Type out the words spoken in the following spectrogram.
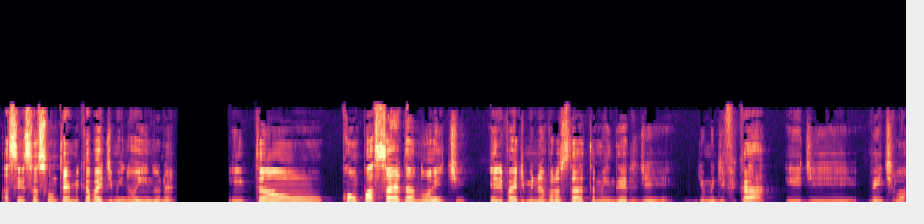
a sensação térmica vai diminuindo, né? Então, com o passar da noite, ele vai diminuindo a velocidade também dele de, de umidificar e de ventilar.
